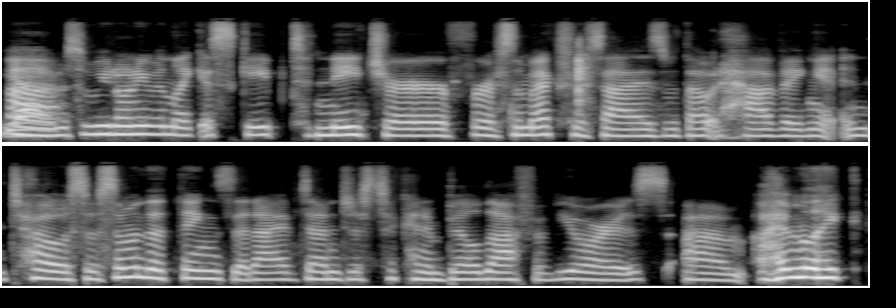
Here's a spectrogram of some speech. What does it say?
Yeah. Um, so we don't even like escape to nature for some exercise without having it in tow. So some of the things that I've done just to kind of build off of yours, um, I'm like,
